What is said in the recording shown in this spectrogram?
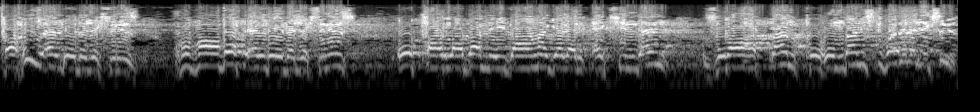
Tahıl elde edeceksiniz. Hububat elde edeceksiniz o tarlada meydana gelen ekinden, ziraattan, tohumdan istifade edeceksiniz.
